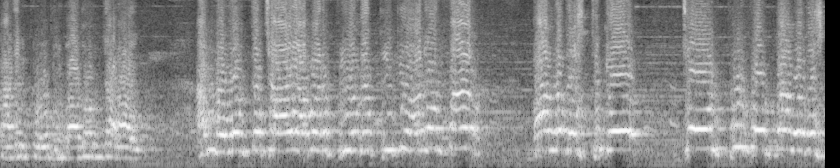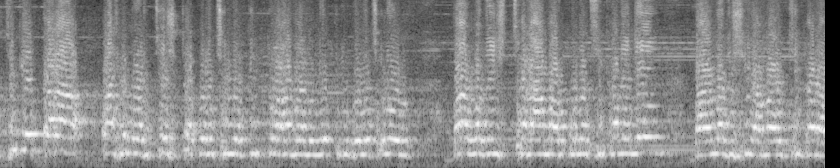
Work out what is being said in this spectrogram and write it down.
তাদেরকে অভিবাদন জানাই। আমরা বলতে চাই, আমার প্রিয় নেত্রীকে অনেকবার বাংলাদেশ থেকে, জোরপূর্বক বাংলাদেশ থেকে তারা পাঠানোর চেষ্টা করেছিল, কিন্তু আমার নেত্রী বলেছিল বাংলাদেশ ছাড়া আমার কোনো ঠিকানা নেই। বাংলাদেশই আমার ঠিকানা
